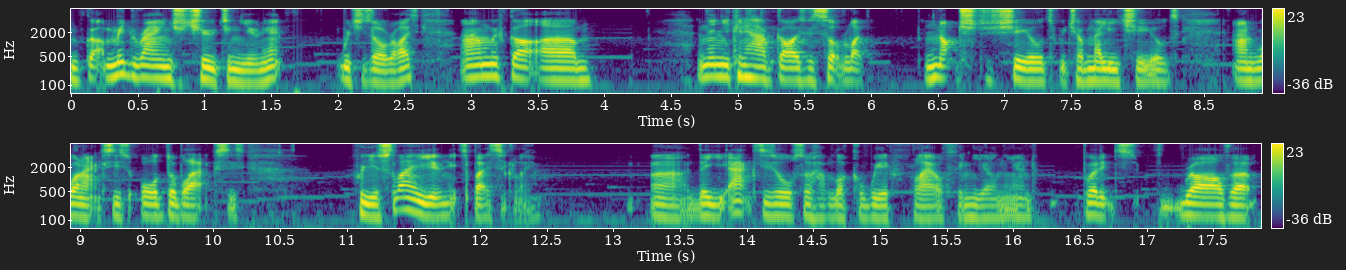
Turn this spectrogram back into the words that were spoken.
We've got a mid-range shooting unit, which is alright, and we've got um, and then you can have guys with sort of like notched shields, which are melee shields, and one axis or double axis for your Slayer units, basically. Uh, the axes also have like a weird flail thingy on the end, but it's rather.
